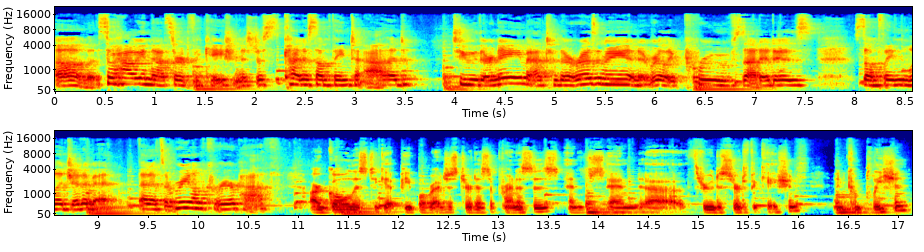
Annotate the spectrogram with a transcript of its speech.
Um, so having that certification is just kind of something to add to their name, add to their resume, and it really proves that it is something legitimate and it's a real career path. Our goal is to get people registered as apprentices and, and uh, through to certification and completion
